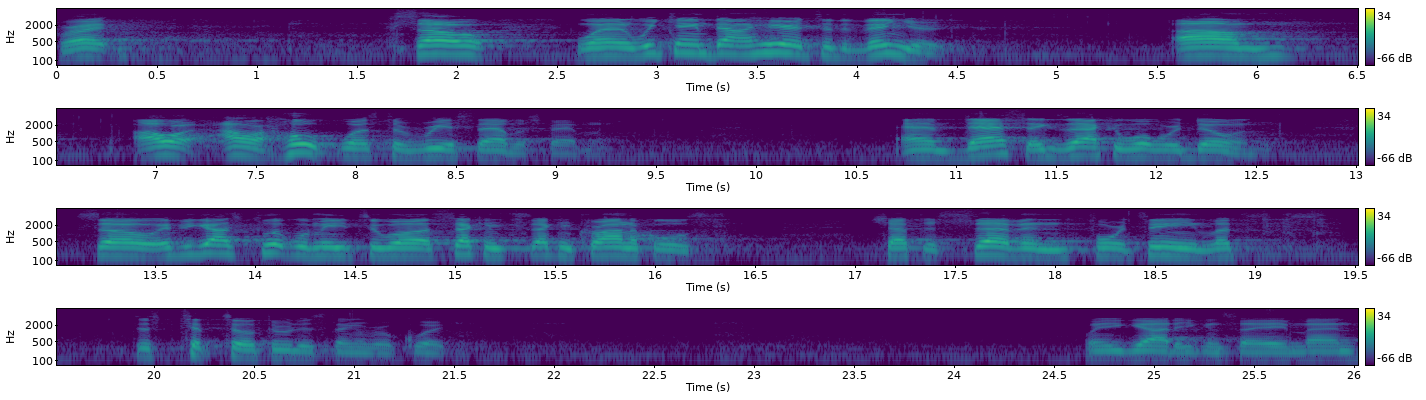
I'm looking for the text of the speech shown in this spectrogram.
right? So when we came down here to the vineyard, um, our, our hope was to reestablish family. And that's exactly what we're doing. So if you guys flip with me to uh, Second, Second Chronicles chapter 7, 14. Let's just tiptoe through this thing real quick. When you got it, you can say amen.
